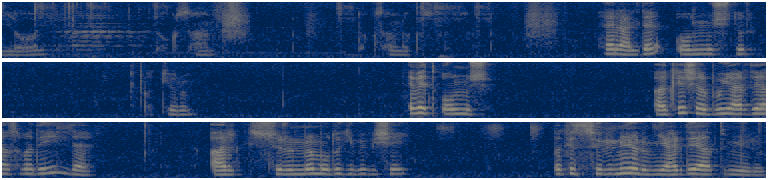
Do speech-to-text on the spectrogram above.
LOL. 90. 99. Herhalde olmuştur. Bakıyorum. Evet olmuş. Arkadaşlar bu yerde yazma değil de sürünme modu gibi bir şey. Bakın sürünüyorum yerde yatmıyorum.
